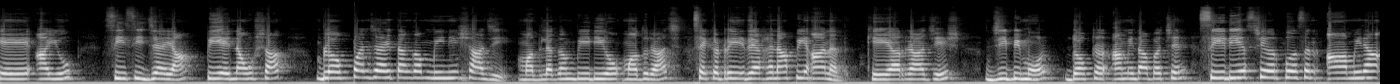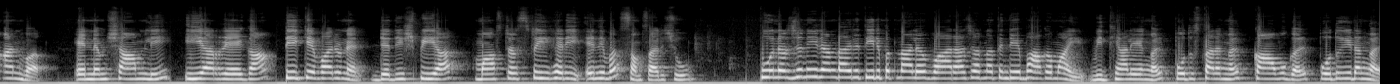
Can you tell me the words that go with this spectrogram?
K A Ayoob C C Jaya P A Noushad block panchayat അംഗം Mini Shaji Mathilakam B D O Madhuraj secretary Rahana P Anand K R Rajesh G B Mol doctor Amitabh Bachchan C D S chairperson Amina Anwar N M Shamli E R Rekha T K Varunan Ratheesh P R master Sreehari എന്നിവർ സംസാരിച്ചു. പുനർജനി രണ്ടായിരത്തി ഇരുപത്തിനാല് വാരാചരണത്തിന്റെ ഭാഗമായി വിദ്യാലയങ്ങൾ പൊതുസ്ഥലങ്ങൾ കാവുകൾ പൊതുയിടങ്ങൾ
